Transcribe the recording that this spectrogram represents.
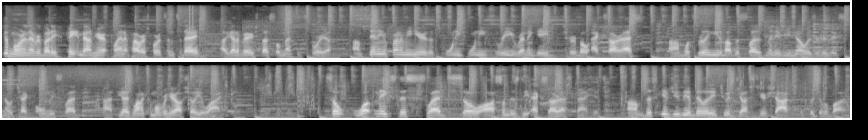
Good morning, everybody. Peyton down here at Planet Power Sports, and today I got a very special message for you. Um, standing in front of me here is a 2023 Renegade Turbo XRS. Um, what's really neat about this sled, as many of you know, is it is a snow check only sled. Uh, if you guys want to come over here, I'll show you why. So what makes this sled so awesome is the XRS package. Um, this gives you the ability to adjust your shocks the click of a button.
